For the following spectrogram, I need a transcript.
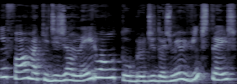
informa que de janeiro a outubro de 2023,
